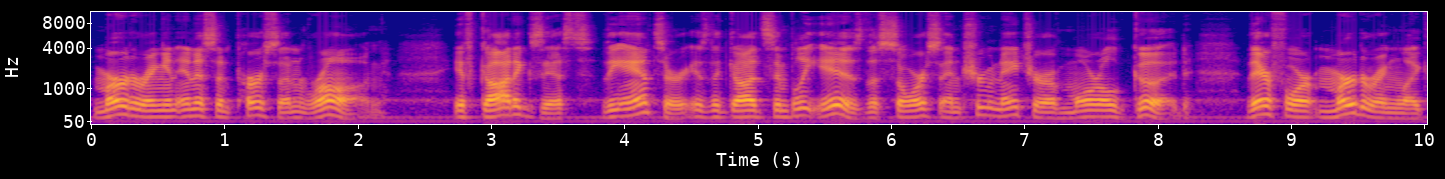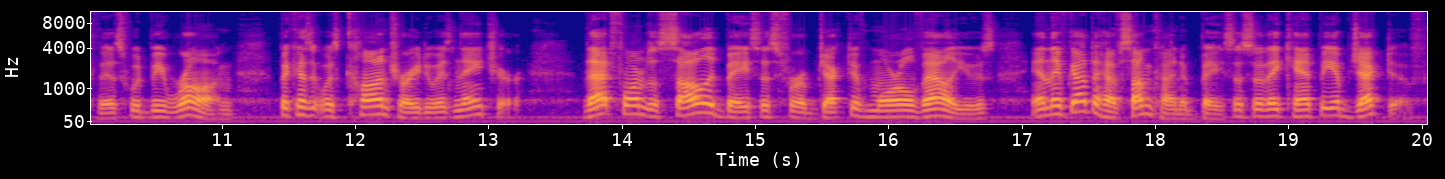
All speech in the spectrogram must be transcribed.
murdering an innocent person wrong? If God exists, the answer is that God simply is the source and true nature of moral good. Therefore, murdering like this would be wrong, because it was contrary to his nature. That forms a solid basis for objective moral values, and they've got to have some kind of basis or they can't be objective.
